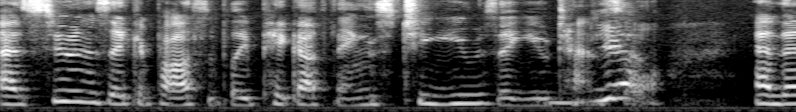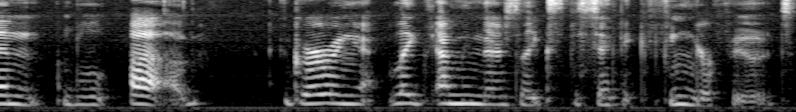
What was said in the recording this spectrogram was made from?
as soon as they can possibly pick up things to use a utensil. Yeah. And then, uh, growing up, like, I mean, there's, like, specific finger foods.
